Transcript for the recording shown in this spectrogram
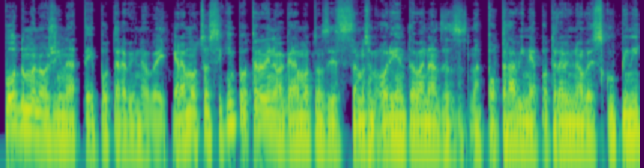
podmnožina tej potravinovej gramotnosti. Kým potravinová gramotnosť je samozrejme orientovaná na potraviny a potravinové skupiny,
